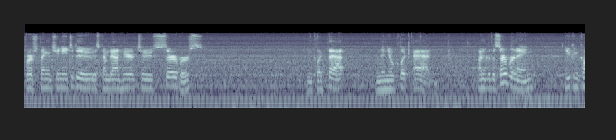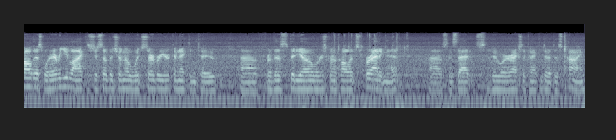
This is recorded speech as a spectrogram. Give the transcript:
first thing that you need to do is come down here to servers and click that and then you'll click add. Under the server name you can call this whatever you like. It's just so that you'll know which server you're connecting to. Uh, for this video we're just going to call it SpraticNet uh, since that's who we're actually connecting to at this time.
